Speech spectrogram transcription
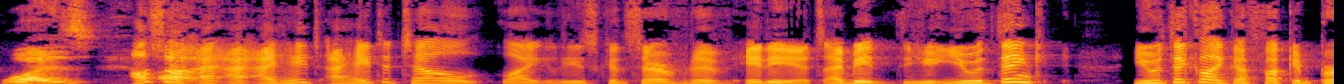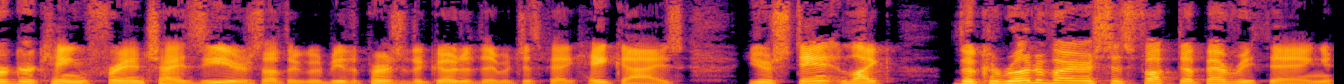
Was Also, uh, I, I- hate I hate to tell like these conservative idiots. I mean, you, you would think you would think like a fucking Burger King franchisee or something would be the person to go to. They would just be like, "Hey guys, your stand like the coronavirus has fucked up everything.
